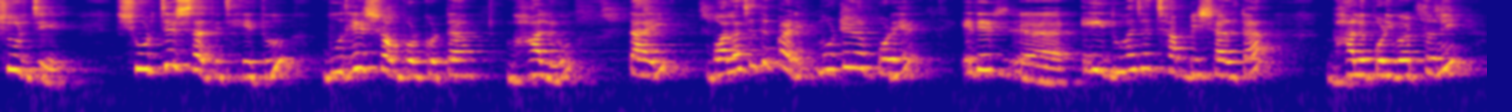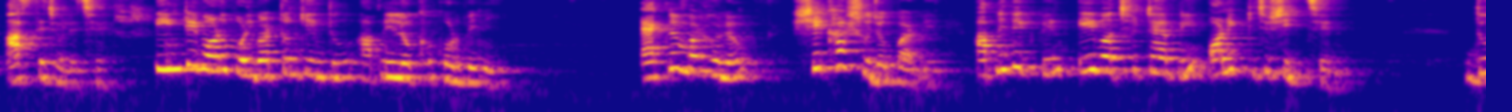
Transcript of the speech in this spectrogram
সূর্যের। সূর্যের সাথে যেহেতু বুধের সম্পর্কটা ভালো, তাই বলা যেতে পারে মোটের ওপরে এদের এই দু হাজার ছাব্বিশ সালটা ভালো পরিবর্তনই আসতে চলেছে। তিনটে বড় পরিবর্তন কিন্তু আপনি লক্ষ্য করবেনই। এক নম্বর হলো শেখার সুযোগ বাড়বে। আপনি দেখবেন এই বছরটা আপনি অনেক কিছু শিখছেন। দু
